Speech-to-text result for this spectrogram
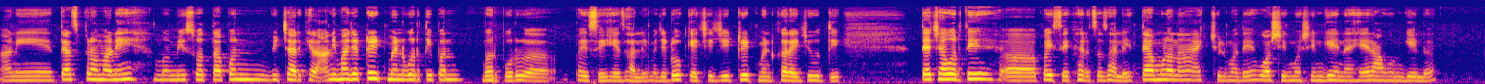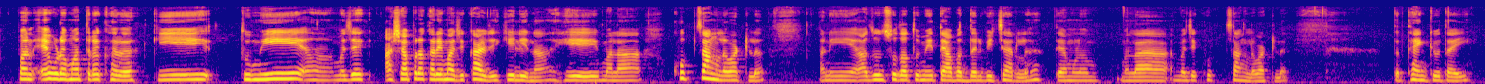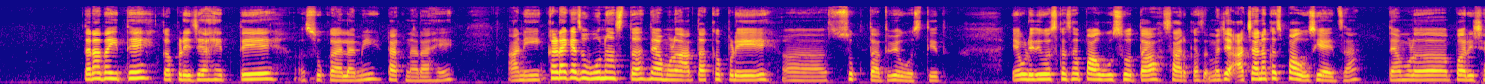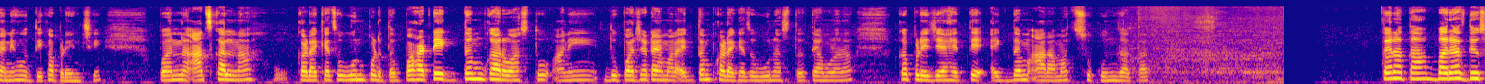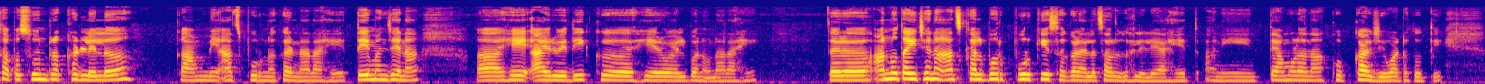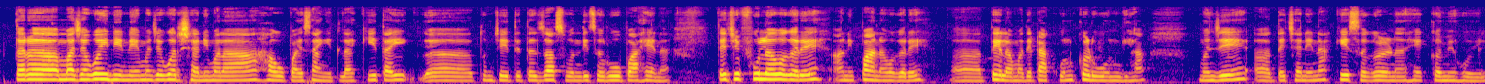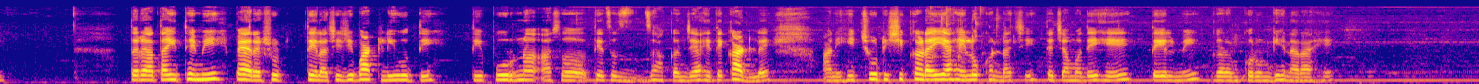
आणि त्याचप्रमाणे मग मी स्वतः पण विचार केला. आणि माझ्या ट्रीटमेंटवरती पण भरपूर पैसे हे झाले. म्हणजे डोक्याची जी ट्रीटमेंट करायची होती त्याच्यावरती पैसे खर्च झाले. त्यामुळं ना ॲक्च्युअलमध्ये वॉशिंग मशीन घेणं हे राहून गेलं. पण एवढं मात्र खरं की तुम्ही म्हणजे अशा प्रकारे माझी काळजी केली ना हे मला खूप चांगलं वाटलं. आणि अजूनसुद्धा तुम्ही त्याबद्दल विचारलं त्यामुळं मला म्हणजे खूप चांगलं वाटलं. तर थँक्यू ताई. तर आता इथे कपडे जे आहेत ते सुकायला मी टाकणार आहे. आणि कडाक्याचं ऊन असतं त्यामुळं आता कपडे सुकतात व्यवस्थित. एवढे दिवस कसं पाऊस होता सारखा म्हणजे अचानकच पाऊस यायचा त्यामुळं परेशानी होती कपड्यांची. पण आजकाल ना कडाक्याचं ऊन पडतं. पहाटे एकदम गारवा असतो आणि दुपारच्या टायमाला एकदम कडाक्याचं ऊन असतं. त्यामुळं ना कपडे जे आहेत ते एकदम आरामात सुकून जातात. तर आता बऱ्याच दिवसापासून रखडलेलं काम मी आज पूर्ण करणार आहे. ते म्हणजे ना हे आयुर्वेदिक हेअर ऑइल बनवणार आहे. तर अनुताईचे ना आजकाल भरपूर केस गळायला चालू झालेले आहेत आणि त्यामुळं ना खूप काळजी वाटत होती. तर माझ्या वहिनीने म्हणजे वर्षाने मला हा उपाय सांगितला की ताई तुमच्या इथे तर जास्वंदीचं रोप आहे ना त्याची फुलं वगैरे आणि पानं वगैरे तेलामध्ये टाकून कडवून घ्या. म्हणजे त्याच्याने ना केस गळणं हे कमी होईल. तर आता इथे मी पॅराशूट तेलाची जी बाटली होती ती पूर्ण असं त्याचं झाकण जे आहे ते काढलं आहे आणि ही छोटीशी कढाई आहे लोखंडाची त्याच्यामध्ये हे तेल मी गरम करून घेणार आहे.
